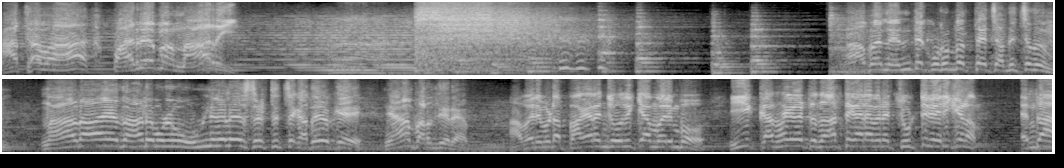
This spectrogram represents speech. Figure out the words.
അഥവാ പരമനാറി. അവൻ എന്റെ കുടുംബത്തെ ചതിച്ചതും നാടായ നാട് മുഴുവൻ ഉണ്ണികളെ സൃഷ്ടിച്ച കഥയൊക്കെ ഞാൻ പറഞ്ഞുതരാം. അവരിവിടെ പകരം ചോദിക്കാൻ വരുമ്പോ ഈ കഥ കേട്ട് നാട്ടുകാരവനെ ചുട്ടുകരിക്കണം. എന്താ?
